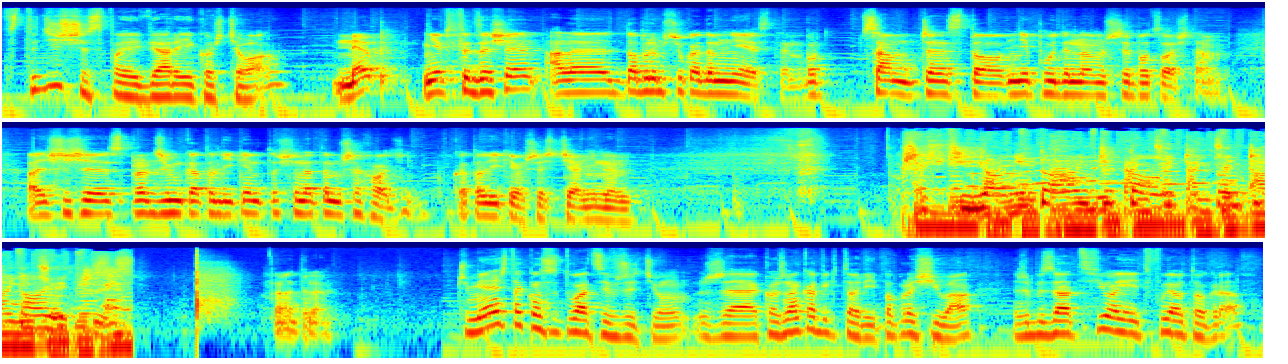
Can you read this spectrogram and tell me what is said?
Wstydzisz się swojej wiary i kościoła? Nope. Nie wstydzę się, ale dobrym przykładem nie jestem, bo sam często nie pójdę na mszy, bo coś tam. A jeśli się z prawdziwym katolikiem, to się na tym przechodzi. Katolikiem, chrześcijaninem. Chrześcijanie tańczy, tańczy, tańczy, tańczy. To na tyle. Czy miałeś taką sytuację w życiu, że koleżanka Wiktorii poprosiła, żeby załatwiła jej twój autograf?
